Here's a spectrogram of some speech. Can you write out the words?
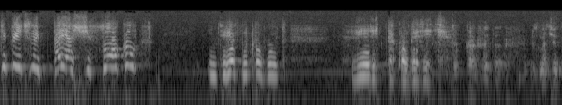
типичный парящий сокол. Интересно, кто будет верить такой газете. Так как же это? Значит,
